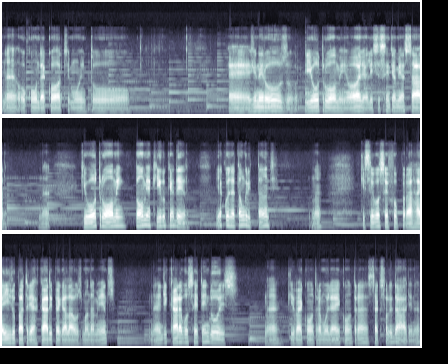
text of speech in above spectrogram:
né, ou com um decote muito é, generoso e outro homem olha, ele se sente ameaçado, né? Que o outro homem tome aquilo que é dele. E a coisa é tão gritante, né? Que se você for para a raiz do patriarcado e pegar lá os mandamentos, né? De cara você tem dois, né? Que vai contra a mulher e contra a sexualidade, né?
